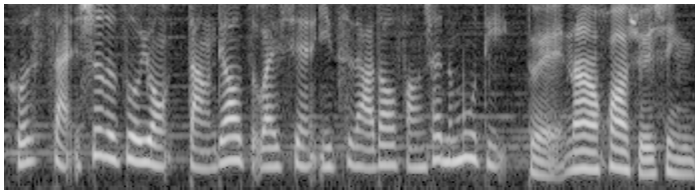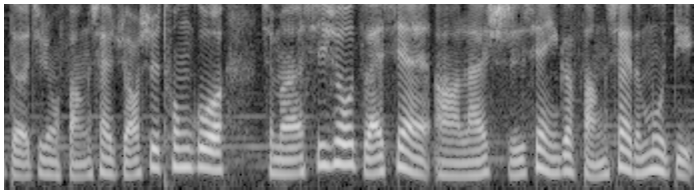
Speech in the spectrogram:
和散射的作用挡掉紫外线，以此达到防晒的目的。对，那化学性的这种防晒主要是通过什么吸收紫外线啊来实现一个防晒的目的。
